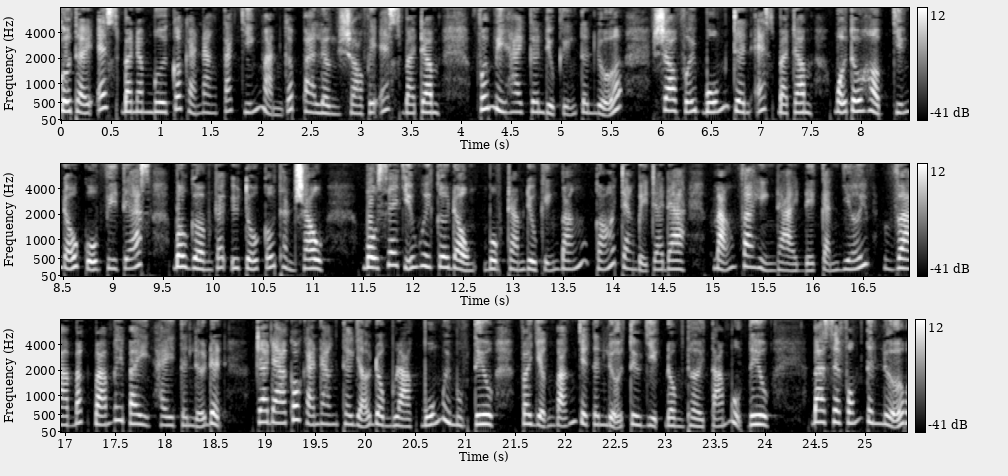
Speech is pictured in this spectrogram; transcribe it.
Cụ thể, S-350 có khả năng tác chiến mạnh gấp 3 lần so với S-300, với 12 kênh điều khiển tên lửa. So với 4 trên S-300, mỗi tổ hợp chiến đấu của VTS bao gồm các yếu tố cấu thành sau một xe chỉ huy cơ động, một trạm điều khiển bắn có trang bị radar, mảng pha hiện đại để cảnh giới và bắt bám máy bay hay tên lửa địch. Radar có khả năng theo dõi đồng loạt 40 mục tiêu và dẫn bắn cho tên lửa tiêu diệt đồng thời 8 mục tiêu. Ba xe phóng tên lửa,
